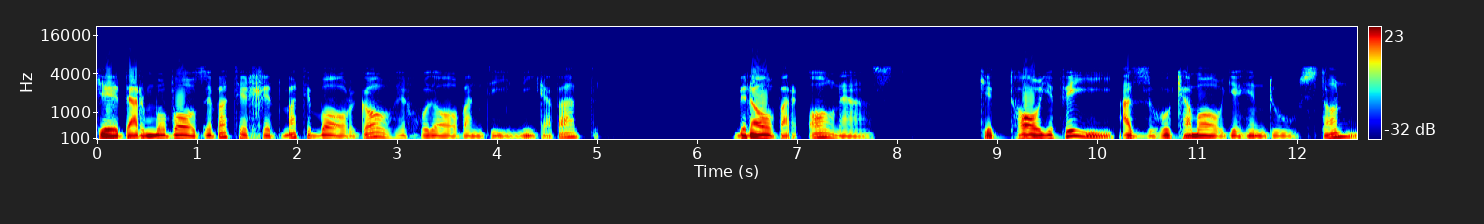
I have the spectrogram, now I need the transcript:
که در مواظبت خدمت بارگاه خداوندی می رود بنابر آن است که طایفه ای از حکمای هندوستان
